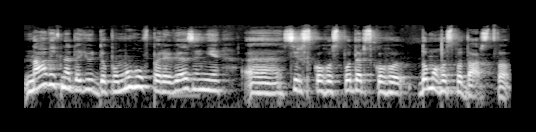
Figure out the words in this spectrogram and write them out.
Навіть надають допомогу в перевезенні сільськогосподарського домогосподарства,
